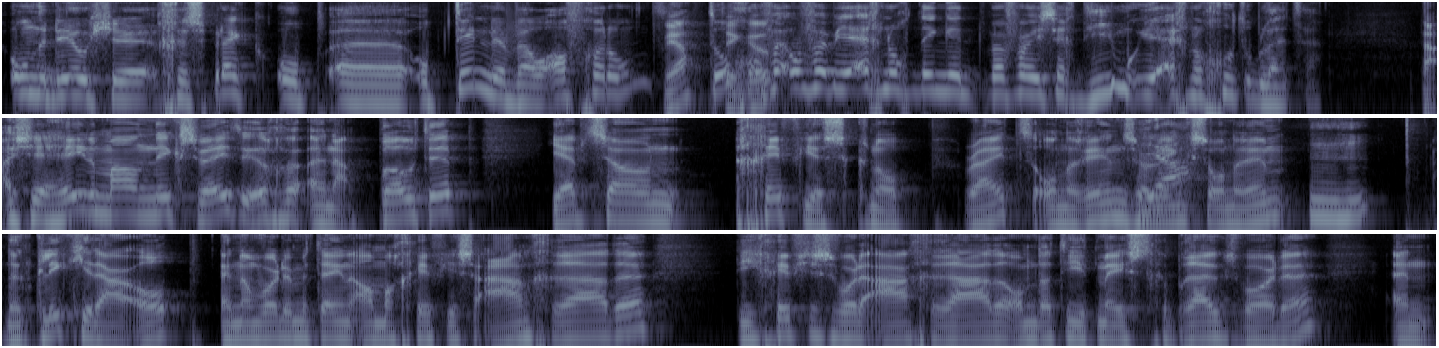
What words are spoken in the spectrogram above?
onderdeeltje gesprek op, eh, op Tinder wel afgerond. Ja, toch? Of, of heb je echt nog dingen waarvan je zegt, hier moet je echt nog goed op letten? Nou, als je helemaal niks weet, eh, nou, pro tip. Je hebt zo'n gifjesknop, right? Onderin, zo Ja. links onderin. Dan klik je daarop en dan worden meteen allemaal gifjes aangeraden. Die gifjes worden aangeraden omdat die het meest gebruikt worden. En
